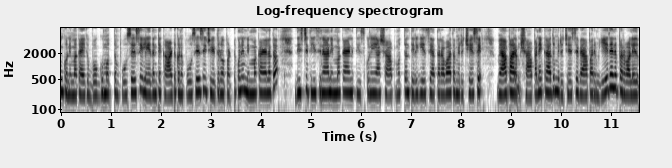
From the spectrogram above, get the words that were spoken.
ఇంకో నిమ్మకాయకు బొగ్గు మొత్తం పూసేసి లేదంటే కాటుకను పూసేసి చేతిలో పట్టుకుని నిమ్మకాయలతో దిష్టి తీసినా నిమ్మకాయని తీసుకుని ఆ షాప్ మొత్తం తిరిగేసి ఆ తర్వాత మీరు చేసే వ్యాపారం. షాప్ అనే కాదు మీరు చేసే వ్యాపారం ఏదైనా పర్వాలేదు.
